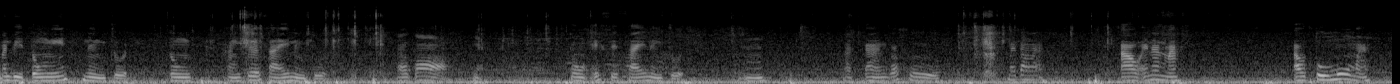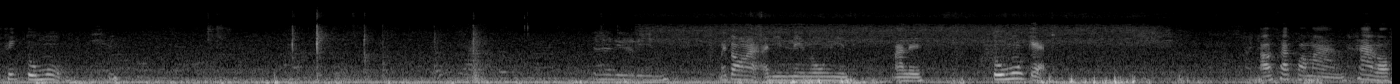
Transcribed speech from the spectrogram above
มันบีบตรงนี้หนึ่งจุด ตรงพังเจอร์ไซส์หนึ่งจุด แล้วก็เนี่ย ตรงเอ็กซ์ไซส์หนึ่งจุด อืมหลักการก็คือ ไม่ต้องละเอาไอ้นั่นมา เอาตูมู่มาฟิกตูมู่ ดีรีนไม่ต้องละอะดินเรียงลงลีนมาเลย ตูมู่แกะ เอาสักประมาณห้าล็อก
